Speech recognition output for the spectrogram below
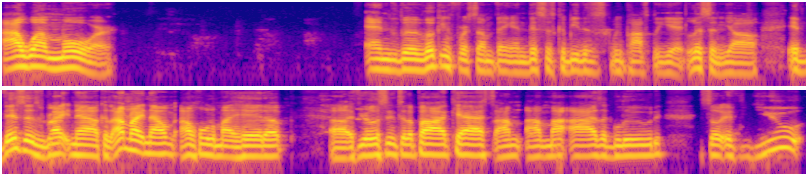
I want more, and we're looking for something, and this is could be this could be possibly it. Listen, y'all, if this is right now, because I'm right now, I'm holding my head up. Uh, if you're listening to the podcast, I'm, I'm my eyes are glued. So if you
